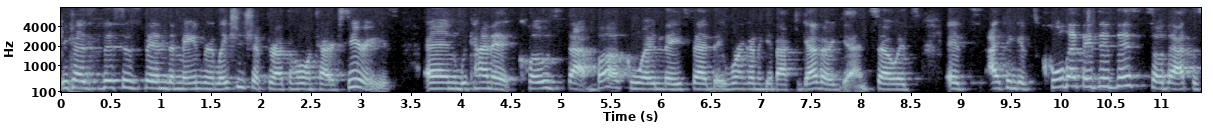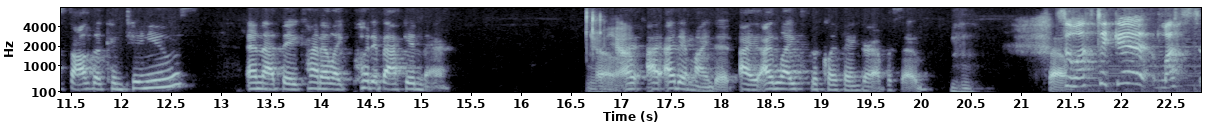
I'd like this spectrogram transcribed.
because mm-hmm. this has been the main relationship throughout the whole entire series and we kind of closed that book when they said they weren't going to get back together again so it's it's i think it's cool that they did this so that the saga continues and that they kind of like put it back in there yeah I, I, I, didn't mind it i i liked the cliffhanger episode mm-hmm. So. so. let's take it let's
